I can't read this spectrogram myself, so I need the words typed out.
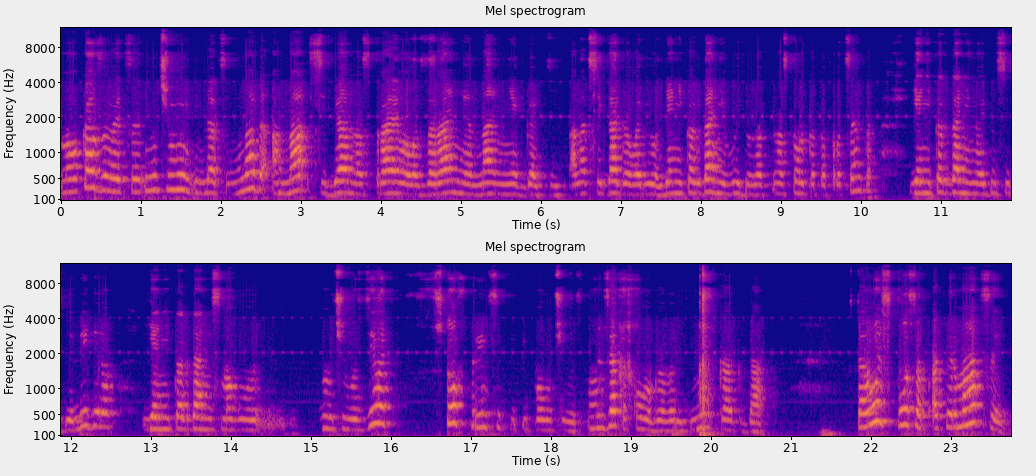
Но оказывается, ничему удивляться не надо. Она себя настраивала заранее на негатив. Она всегда говорила, я никогда не выйду на, на столько-то процентов, я никогда не найду себе лидеров, я никогда не смогу ничего сделать, что в принципе и получилось. Нельзя такого говорить никогда. Второй способ аффирмации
